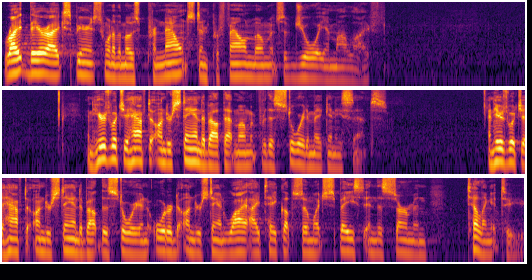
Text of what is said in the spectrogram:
right there I experienced one of the most pronounced and profound moments of joy in my life. And here's what you have to understand about that moment for this story to make any sense. And here's what you have to understand about this story in order to understand why I take up so much space in this sermon telling it to you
